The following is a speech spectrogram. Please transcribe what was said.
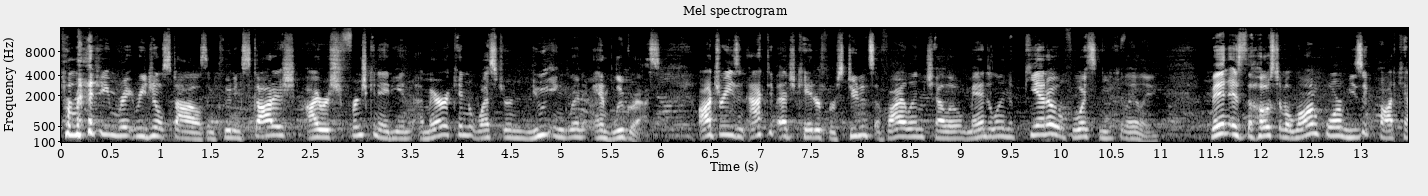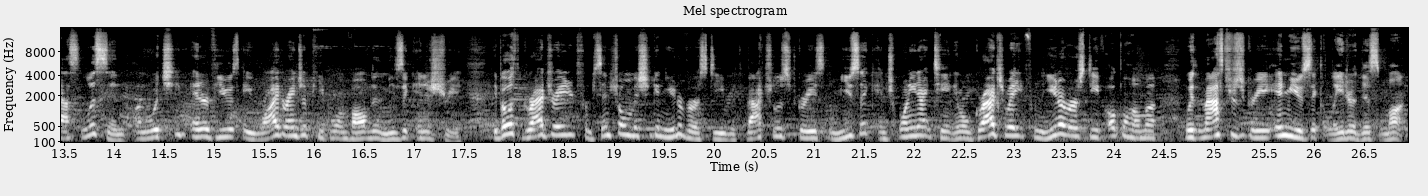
from many regional styles, including Scottish, Irish, French Canadian, American, Western, New England, and bluegrass. Audrey is an active educator for students of violin, cello, mandolin, piano, voice, and ukulele. Ben is the host of a long form music podcast, Listen, on which he interviews a wide range of people involved in the music industry. They both graduated from Central Michigan University with bachelor's degrees in music in 2019 and will graduate from the University of Oklahoma with master's degree in music later this month.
